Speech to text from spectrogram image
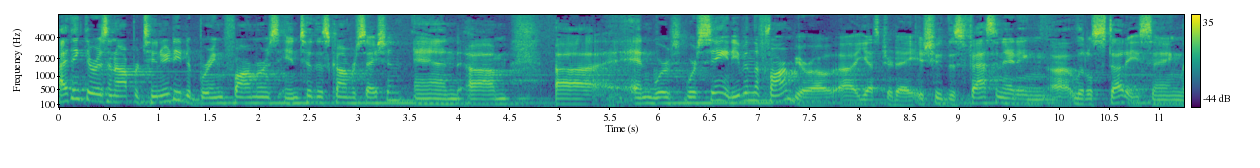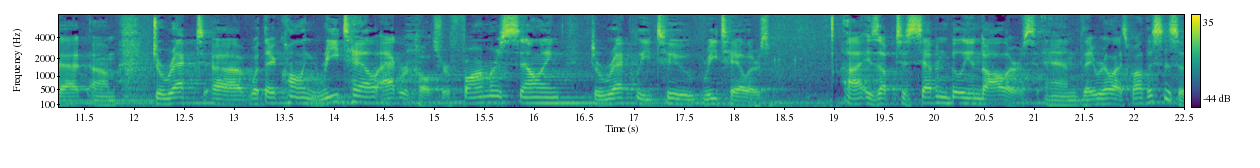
I think there is an opportunity to bring farmers into this conversation. And um, uh, and we're, we're seeing it. Even the Farm Bureau uh, yesterday issued this fascinating uh, little study saying that um, direct, uh, what they're calling retail agriculture, farmers selling directly to retailers uh, is up to seven billion dollars, and they realize, wow, this is a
